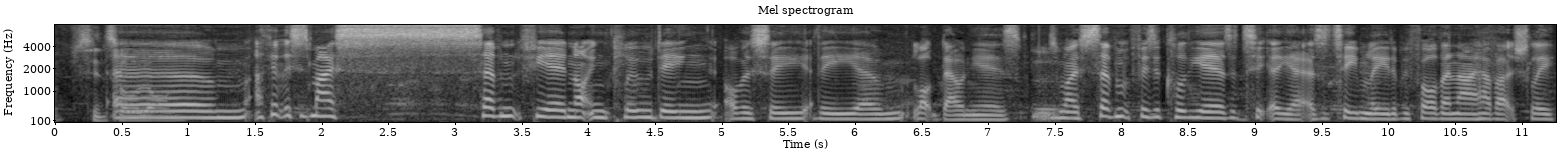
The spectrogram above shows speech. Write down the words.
uh, since how long? Um, I think this is my seventh year, not including obviously the um, lockdown years. It was my seventh physical year as a te- uh, yeah as a team leader. Before then, I have actually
